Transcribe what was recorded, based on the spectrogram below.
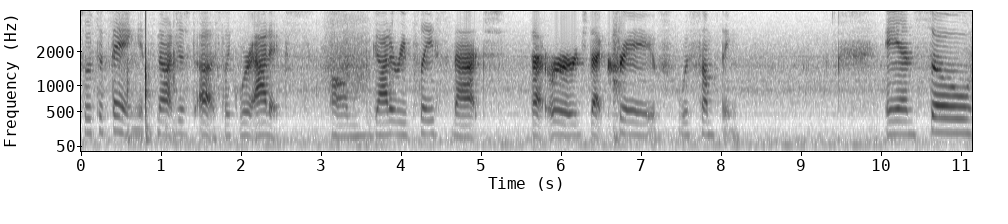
So it's a thing. It's not just us. Like we're addicts. Um, you got to replace that that urge, that crave with something. And so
